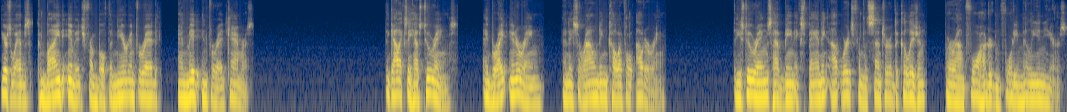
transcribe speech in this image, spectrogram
Here's Webb's combined image from both the near-infrared and mid-infrared cameras. The galaxy has two rings, a bright inner ring and a surrounding colorful outer ring. These two rings have been expanding outwards from the center of the collision for around 440 million years.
